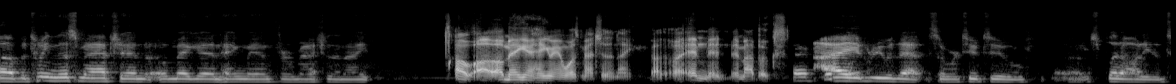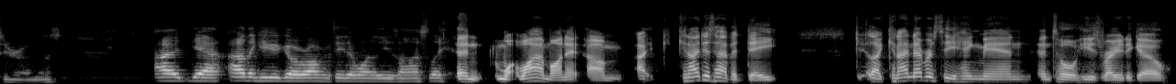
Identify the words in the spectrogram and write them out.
Uh, between this match and Omega and Hangman for match of the night, Oh, uh, Omega and Hangman was match of the night, by the way, in, in, in my books. I agree with that. So we're two two uh, split audience here on this. I yeah, I don't think you could go wrong with either one of these, honestly. And wh- while I'm on it, um, I can I just have a date? Like, can I never see Hangman until he's ready to go?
